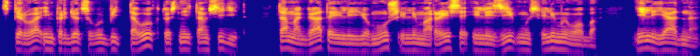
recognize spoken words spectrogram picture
Сперва им придется убить того, кто с ней там сидит. Там Агата или ее муж, или Марыся, или Зигмус, или мы оба. Или я одна.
